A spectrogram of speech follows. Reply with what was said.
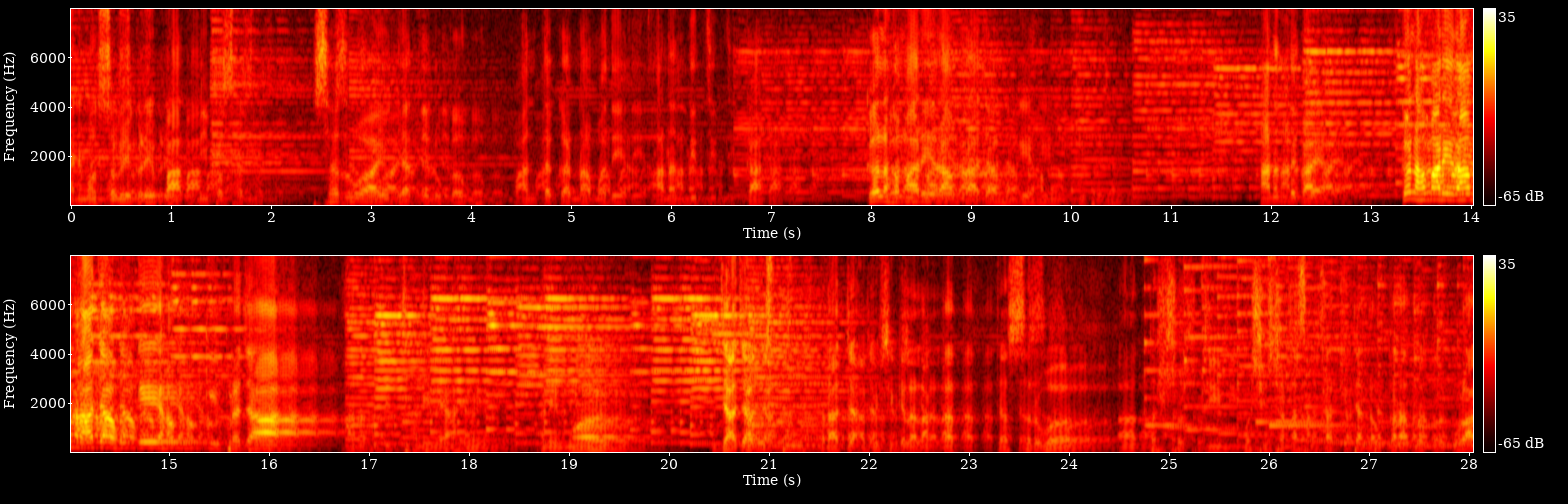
आणि मग सगळीकडे बातमी पसरली. सर्व अयोध्यातले लोक अंतकरणामध्ये आनंदित झाले. का? कल हमारे राम राजा होंगे हम उनकी प्रजा। आनंद काय कल हमारे राम राजा होंगे हम उनकी प्रजा। आनंदित झालेले आहे। आणि मग ज्या ज्या वस्तू राज्य अभिषेकेला लागतात त्या सर्व दशरथजी वशिष्ठांना सांगतात की त्या लवकरात लवकर गोळा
